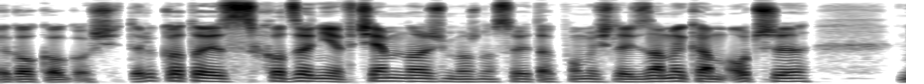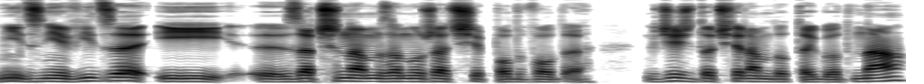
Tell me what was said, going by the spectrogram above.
tego kogoś. Tylko to jest chodzenie w ciemność, można sobie tak pomyśleć, zamykam oczy, nic nie widzę i y, zaczynam zanurzać się pod wodę. Gdzieś docieram do tego dna,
